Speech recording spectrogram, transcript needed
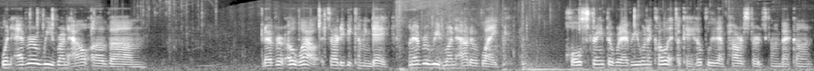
whenever we run out of, um, whatever, oh wow, it's already becoming day. Whenever we run out of, like, hull strength or whatever you want to call it, okay, hopefully that power starts coming back on.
